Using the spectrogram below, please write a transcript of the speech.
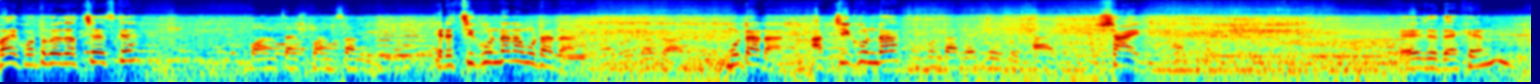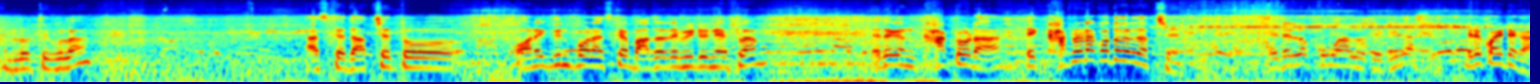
ভাই, কত করে যাচ্ছে আজকে? পঞ্চাশ পঞ্চান্ন। এটা চিকুনটা না মোটাটা মোটাটা আর চিকুনটা কোনটা রেট ষাট। ষাট। এই যে দেখেন লতিগুলা। আজকে যাচ্ছে তো অনেক দিন পর আজকে বাজারে ভিডিও নিয়ে আসলাম। এ দেখেন খাটোটা এই খাটোটা কত করে যাচ্ছে? এটা হলো কুমালোতে ঠিক আছে? এটা কয় টাকা?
